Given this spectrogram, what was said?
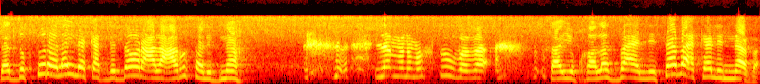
ده الدكتورة ليلى كانت بتدور على عروسة لابنها. لا ما أنا مخطوبة بقى. طيب خلاص بقى اللي سبق كل النبأ.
